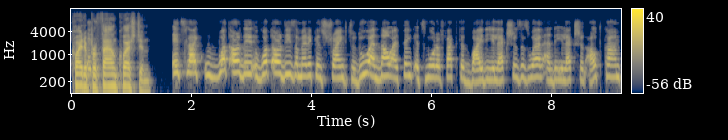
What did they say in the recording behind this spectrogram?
quite a profound question. It's like, what are these Americans trying to do? And now I think it's more affected by the elections as well and the election outcome,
